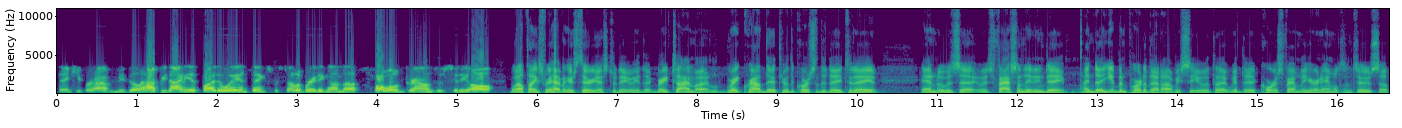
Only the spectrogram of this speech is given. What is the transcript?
Thank you for having me, Bill. Happy 90th, by the way, and thanks for celebrating on the hallowed grounds of City Hall. Well, thanks for having us there yesterday. We had a great time, a great crowd there through the course of the day today, and and it was uh, it was a fascinating day. And uh, you've been part of that, obviously, with uh, with the Corus family here in Hamilton too. So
